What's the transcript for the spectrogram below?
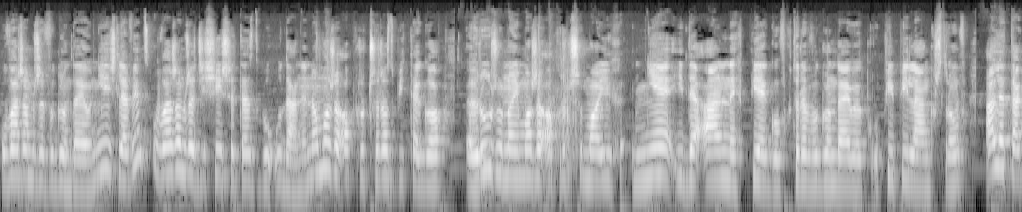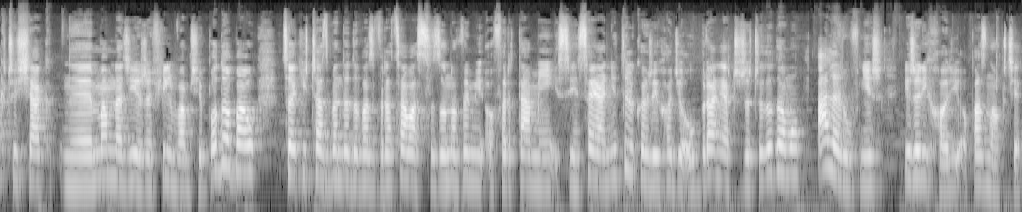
Uważam, że wyglądają nieźle, więc uważam, że dzisiejszy test był udany. No może oprócz rozbitego różu, no i może oprócz moich nieidealnych piegów, które wyglądają jak u Pipi Langstrumpf, ale tak czy siak yy, mam nadzieję, że film Wam się podobał. Co jakiś czas będę do Was wracała z sezonowymi ofertami Sinseya, nie tylko jeżeli chodzi o ubrania czy rzeczy do domu, ale również jeżeli chodzi o paznokcie.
